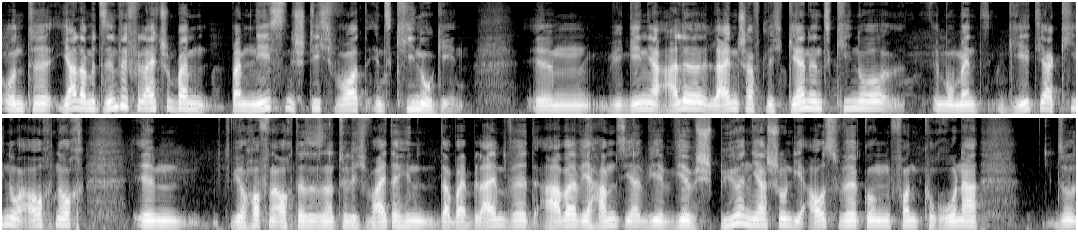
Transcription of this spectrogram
Und äh, ja, damit sind wir vielleicht schon beim, beim nächsten Stichwort ins Kino gehen. Ähm, wir gehen ja alle leidenschaftlich gerne ins Kino. Im Moment geht ja Kino auch noch. Ähm, wir hoffen auch, dass es natürlich weiterhin dabei bleiben wird. Aber wir haben es ja, wir, wir spüren ja schon die Auswirkungen von Corona so,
